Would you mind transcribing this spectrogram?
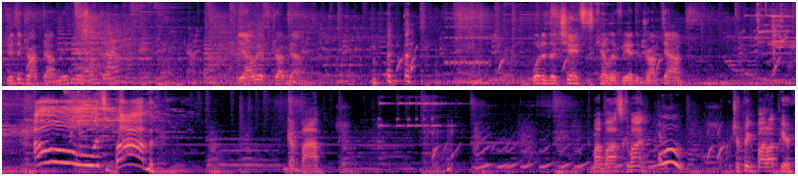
Do we have to drop down maybe or something? I'm wondering. Do we have to drop down? Yeah, we have to drop down. what are the chances, Kelly, if we had to drop down? Oh, it's Bob! Got Bob. Come on, boss, come on. Woo! Put your pink butt up here.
